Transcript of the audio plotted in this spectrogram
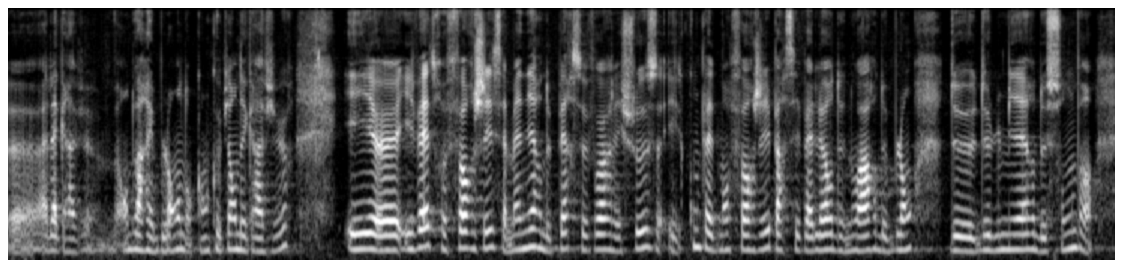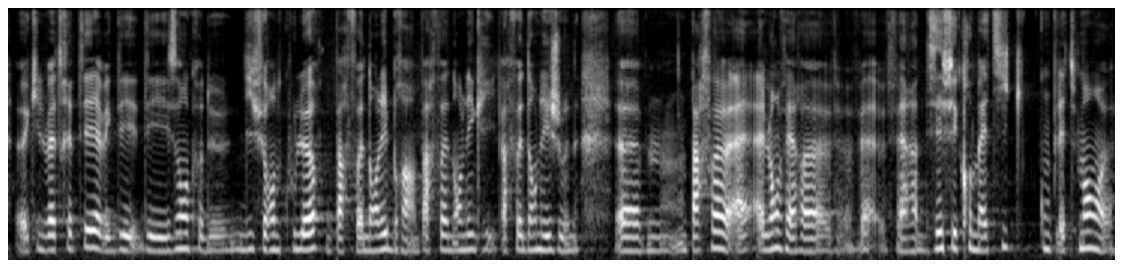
à la gravure, en noir et blanc, donc en copiant des gravures. Et il va être forgé, sa manière de percevoir les choses est complètement forgée par ces valeurs de noir, de blanc, de, lumière, de sombre, euh, qu'il va traiter avec des, encres de différentes couleurs, parfois dans les bruns, parfois dans les gris, parfois dans les jaunes, euh, parfois allant euh, vers, vers, des effets chromatiques complètement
